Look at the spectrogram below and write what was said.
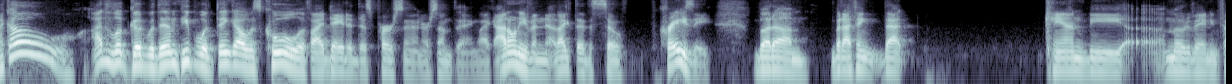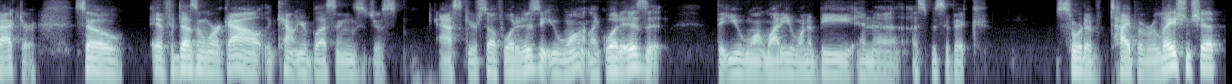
like oh i'd look good with them. People would think i was cool if i dated this person or something like i don't even know like that's so crazy but um but i think that can be a motivating factor so if it doesn't work out count your blessings just ask yourself what it is that you want like what is it that you want? Why do you want to be in a, a specific sort of type of relationship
